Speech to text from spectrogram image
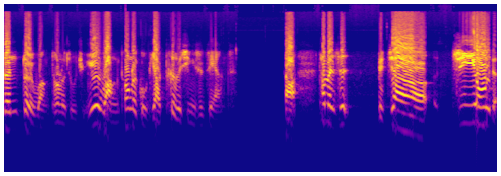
针对网通的族群，因为网通的股票特性是这样子，啊，他们是比较绩优的，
